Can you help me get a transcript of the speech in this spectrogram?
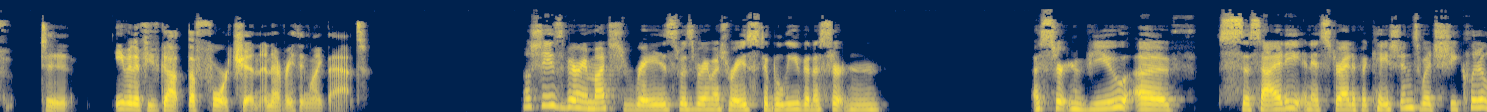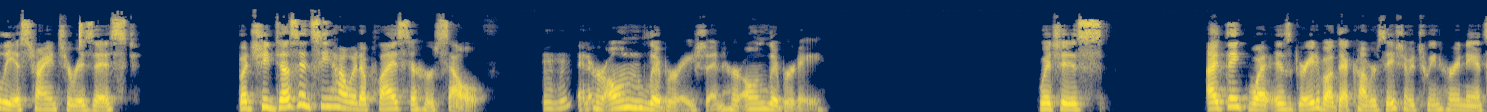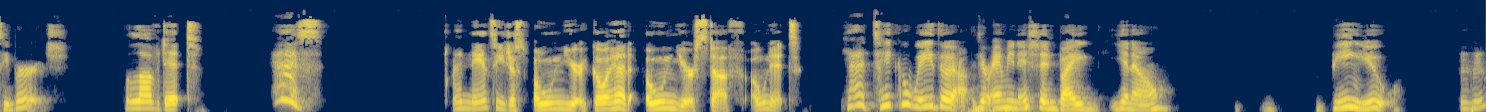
to even if you've got the fortune and everything like that. Well, she's very much raised, was very much raised to believe in a certain, a certain view of society and its stratifications, which she clearly is trying to resist. But she doesn't see how it applies to herself hmm and her own liberation, her own liberty. Which is, I think what is great about that conversation between her and Nancy Birch. Loved it. Yes. And Nancy, just own your, go ahead, own your stuff, own it. Yeah. Take away the, their ammunition by, you know, being you. Mm hmm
